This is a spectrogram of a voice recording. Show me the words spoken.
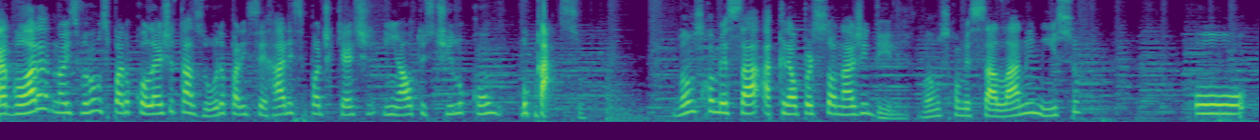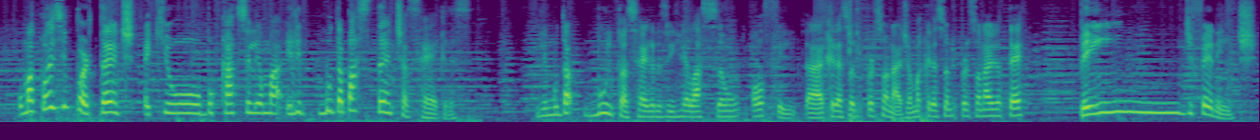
agora nós vamos para o Colégio Tazura para encerrar esse podcast em alto estilo com Bukatsu. Vamos começar a criar o personagem dele. Vamos começar lá no início. O... Uma coisa importante é que o Bukatsu ele, é uma... ele muda bastante as regras. Ele muda muito as regras em relação ao feito, à criação de personagem. É uma criação de personagem até bem diferente.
